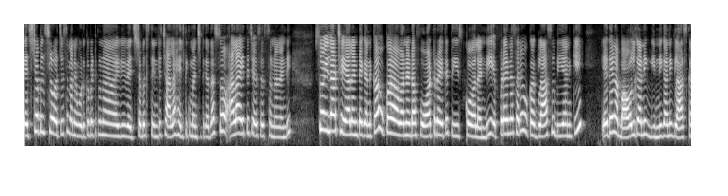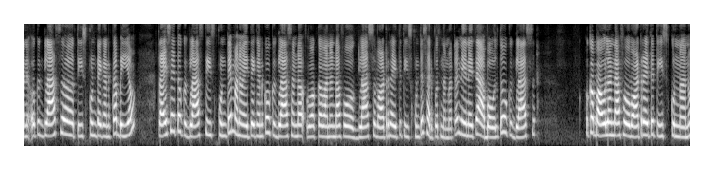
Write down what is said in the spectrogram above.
వెజిటబుల్స్లో వచ్చేసి మనం ఉడకబెట్టుకున్న ఇవి వెజిటబుల్స్ తింటే చాలా హెల్త్కి మంచిది కదా. సో అలా అయితే చేసేస్తున్నానండి. సో ఇలా చేయాలంటే కనుక ఒక వన్ అండ్ హాఫ్ వాటర్ అయితే తీసుకోవాలండి. ఎప్పుడైనా సరే ఒక గ్లాసు బియ్యానికి ఏదైనా బౌల్ కానీ గిన్నె కానీ గ్లాస్ కానీ ఒక గ్లాస్ తీసుకుంటే కనుక బియ్యం రైస్ అయితే ఒక గ్లాస్ తీసుకుంటే మనం అయితే కనుక ఒక గ్లాస్ అండ్ ఒక one and half glass water అయితే తీసుకుంటే సరిపోతుంది అనమాట నేనైతే ఆ బౌల్తో ఒక గ్లాస్ ఒక బౌల్ అండ్ హాఫ్ వాటర్ అయితే తీసుకున్నాను.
